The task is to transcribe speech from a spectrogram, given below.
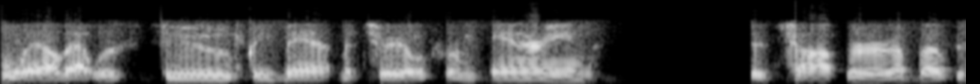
Well, that was to prevent material from entering the chopper above the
